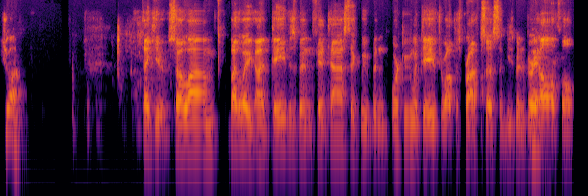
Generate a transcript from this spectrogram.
sure. Thank you. So, um, by the way, uh, Dave has been fantastic. We've been working with Dave throughout this process, and he's been very helpful.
